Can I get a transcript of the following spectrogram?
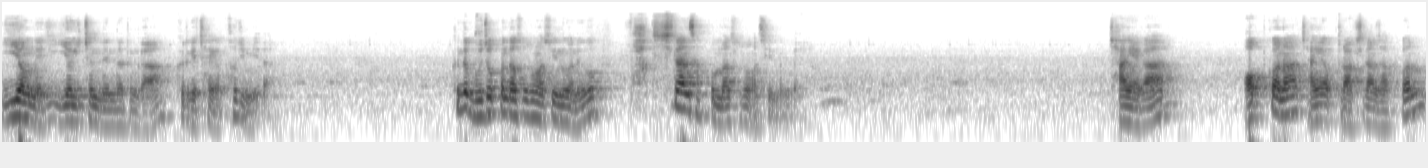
2억 내지 2억 2천 된다든가 그렇게 차이가 커집니다. 근데 무조건 다 소송할 수 있는 건 아니고 확실한 사건만 소송할 수 있는 거예요. 장애가 없거나 장애가 불확실한 사건,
